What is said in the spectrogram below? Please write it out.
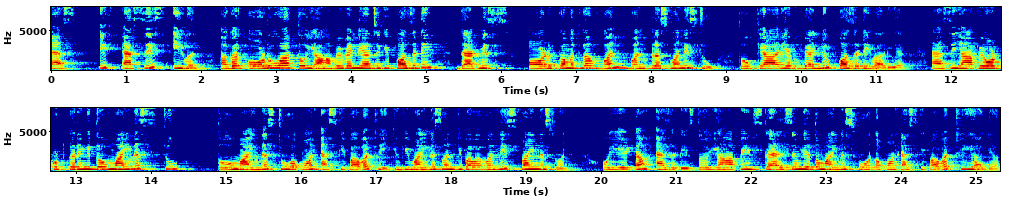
S. If S is even अगर ऑड हुआ तो यहाँ पे वैल्यू आ जाएगी पॉजिटिव दैट मीन्स ऑड का मतलब one one plus one is two तो क्या आ रही है? वैल्यू पॉजिटिव आ रही है। ऐसे यहाँ पे ऑड पुट करेंगे तो माइनस टू तो माइनस टू अपॉन एस की पावर थ्री क्योंकि माइनस वन की power one is minus one और ये टर्म एज इट इज़ तो यहाँ पे इसका एल्सियम लिया तो माइनस फोर अपॉन एस की पावर थ्री आ गया.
